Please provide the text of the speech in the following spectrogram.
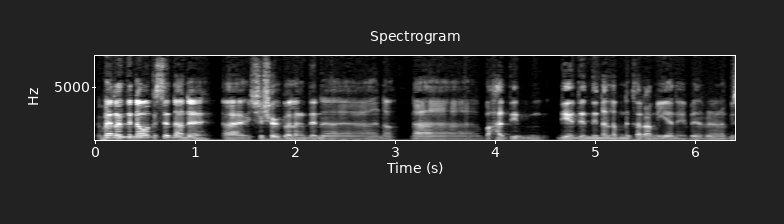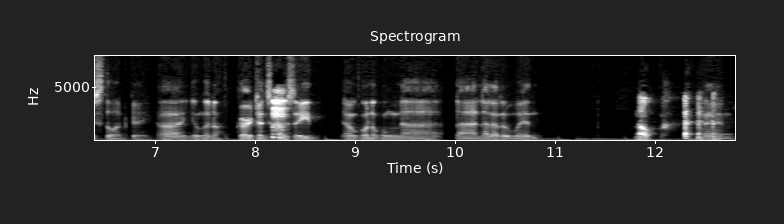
Meron din ako kasi na ano eh, uh, share ko lang din na ano, na baka din, di din din alam ng karamihan eh, pero nagustuhan ko eh. Ah, yung ano, Guardians Hmm. Crusade, ewan ko lang kung na, na nalaro mo yun. Nope. Ayun.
